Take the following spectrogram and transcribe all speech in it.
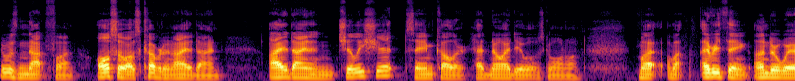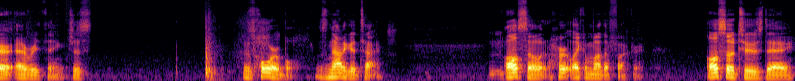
It was not fun. Also, I was covered in iodine. Iodine and chili shit, same color. Had no idea what was going on. My, my everything, underwear, everything. Just it was horrible. It was not a good time. Also, it hurt like a motherfucker. Also, Tuesday,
